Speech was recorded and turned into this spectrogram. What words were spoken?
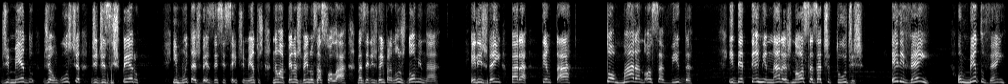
de medo, de angústia, de desespero. E muitas vezes esses sentimentos não apenas vêm nos assolar, mas eles vêm para nos dominar. Eles vêm para tentar tomar a nossa vida e determinar as nossas atitudes. Ele vem, o medo vem,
